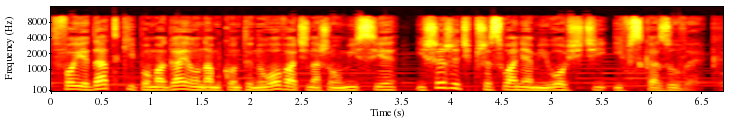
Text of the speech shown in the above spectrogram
Twoje datki pomagają nam kontynuować naszą misję i szerzyć przesłania miłości i wskazówek.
